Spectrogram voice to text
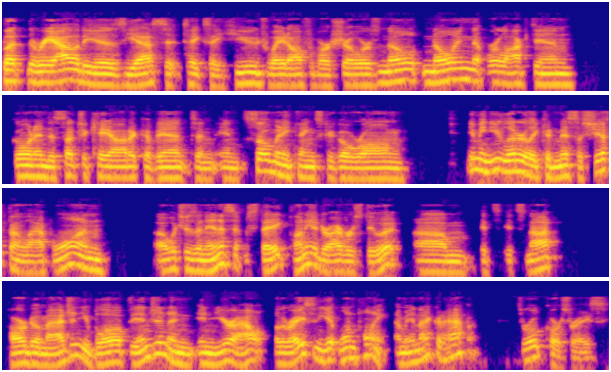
but the reality is, yes, it takes a huge weight off of our shoulders. No, knowing that we're locked in, going into such a chaotic event, and and so many things could go wrong. I mean, you literally could miss a shift on lap one, uh, which is an innocent mistake. Plenty of drivers do it. Um, it's it's not hard to imagine. You blow up the engine and and you're out of the race, and you get one point. I mean, that could happen. It's a road course race.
